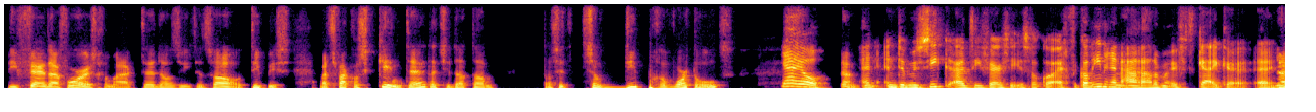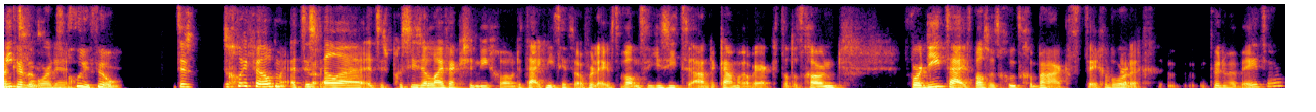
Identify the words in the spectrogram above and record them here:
die ver daarvoor is gemaakt eh, dan ziet. Dat is wel typisch. Maar het is vaak als kind, hè, dat je dat dan, dan zit het zo diep geworteld. Ja joh, Ja. En, en de muziek uit die versie is ook wel echt... Ik kan iedereen aanraden om even te kijken. Eh, Ja, niet voor Het is de... een goede film. Het is een goede film. Het is Ja. wel, eh, het is precies een live action die gewoon de tijd niet heeft overleefd. Want je ziet aan de camerawerk dat het gewoon voor die tijd was het goed gemaakt. Tegenwoordig kunnen we beter.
